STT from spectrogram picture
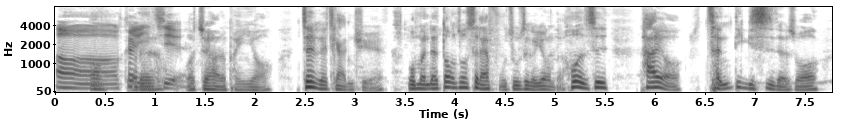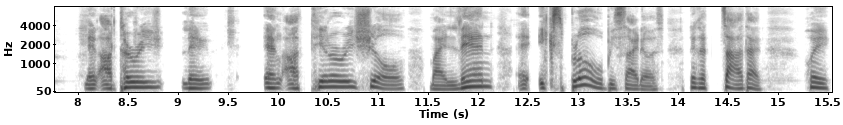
哦呃，，可以理解我。最好的朋友，这个感觉，我们的动作是来辅助这个用的，或者是他有层递式的说，an artillery an an artillery shell might land and explode beside us，那个炸弹会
